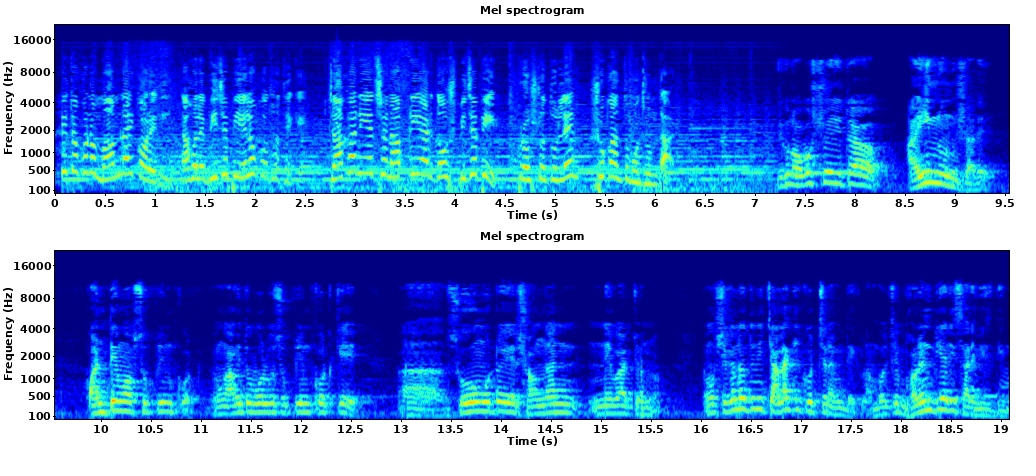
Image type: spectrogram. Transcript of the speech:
আপনি তো কোনো মামলাই করেনি তাহলে বিজেপি এলো কোথা থেকে? টাকা নিয়েছেন আপনি আর দোষ বিজেপির প্রশ্ন তুললেন সুকান্ত মজুমদার। দেখুন অবশ্যই এটা আইন অনুসারে কোয়ান্টেম অফ সুপ্রিম কোর্ট এবং আমি তো বলব সুপ্রিম কোর্টকে সুমোটো এর সংজ্ঞান নেবার জন্য এবং সেখানেও তিনি চালাকি করছেন আমি দেখলাম। বলছে ভলেন্টিয়ারি সার্ভিস দিন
